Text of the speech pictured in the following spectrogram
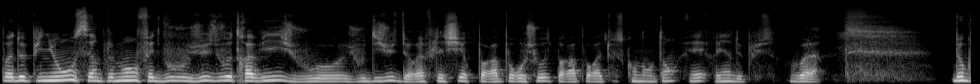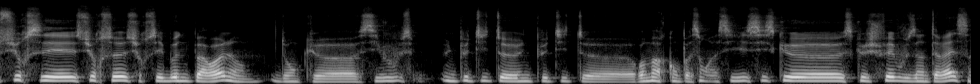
pas d'opinion, simplement faites-vous juste votre avis, je vous, dis juste de réfléchir par rapport aux choses, par rapport à tout ce qu'on entend et rien de plus. Voilà. Donc sur ces, sur ce, sur ces bonnes paroles, donc euh, si vous une petite, une petite euh, remarque en passant, hein, si, ce, que, ce que je fais vous intéresse,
